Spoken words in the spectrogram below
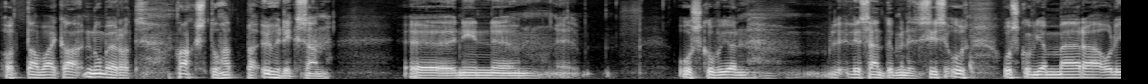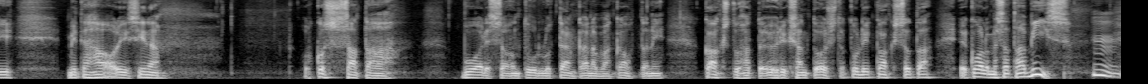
ottaa vaikka numerot 2009, niin uskovien lisääntyminen, siis uskovien määrä oli, mitähän oli siinä – oliko sata vuodessa on tullut tämän kanavan kautta, niin 2019 tuli 200, 305 mm.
